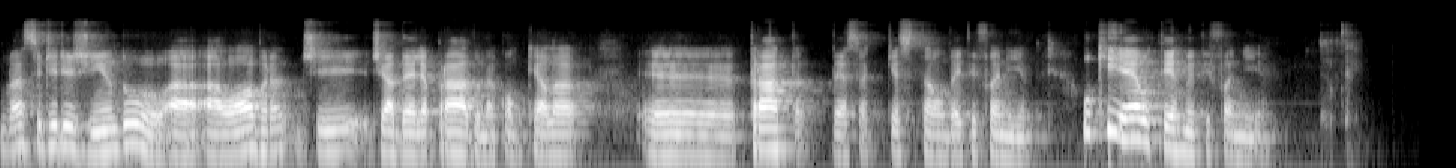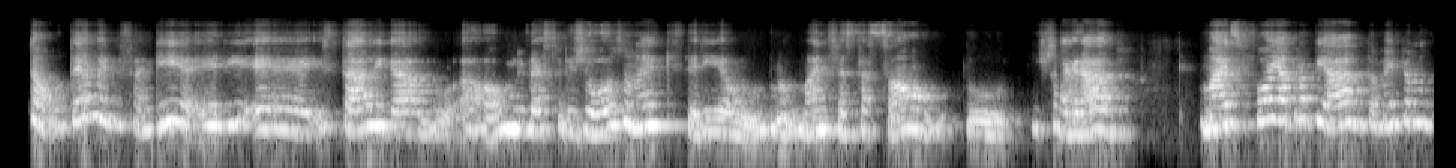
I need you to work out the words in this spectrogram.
né, se dirigindo à, à obra de, de, Adélia Prado, né, como que ela é, trata dessa questão da epifania. O que é o termo epifania? Então, o termo epifania ele é, está ligado ao universo religioso, né, que seria uma manifestação do, do sagrado mas foi apropriado também pelo,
